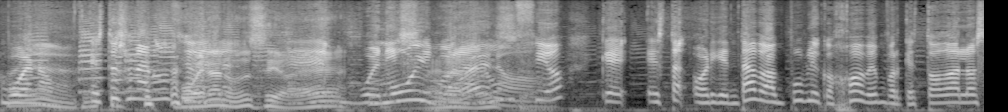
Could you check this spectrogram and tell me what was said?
Bueno, esto es un anuncio. Buen de- anuncio, ¿eh? Buenísimo Muy bueno. anuncio que está orientado al público joven porque todos los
